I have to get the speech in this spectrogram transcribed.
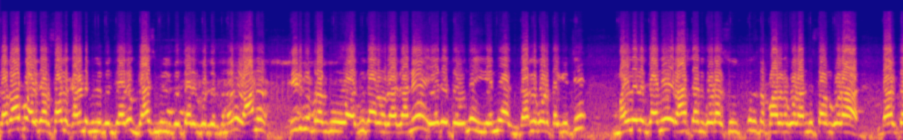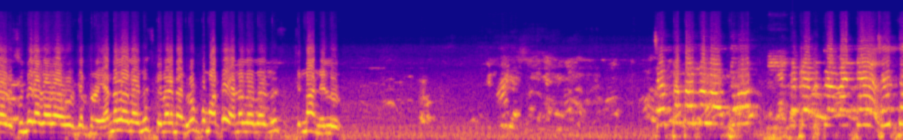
దాదాపు ఐదారు సార్లు కరెంట్ బిల్లు పెంచారు గ్యాస్ బిల్లు పెంచారని కూడా చెప్తున్నారు. రాను టీడీపీ ప్రభుత్వం అధికారం రాగానే ఏదైతే ఉందో ఇవన్నీ ధరలు కూడా తగ్గించి మహిళలకు కానీ రాష్ట్రానికి కూడా సుస్థిర పాలన కూడా అందిస్తామని కూడా డాక్టర్ సుమీరా గారు చెప్తున్నారు. ఎన్ఎల్ఏ న్యూస్ కెమెరామెన్ రూప్ కుమార్తో ఎన్ఎల్ఏ న్యూస్ చిన్న నెల్లూరు. చెత్త చెత్త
